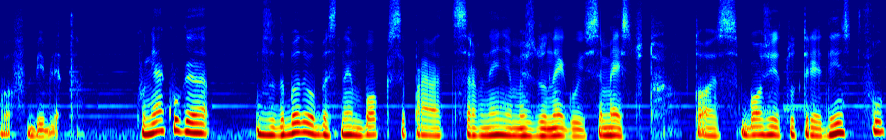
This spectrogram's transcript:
в Библията. Понякога, за да бъде обяснен Бог, се правят сравнения между него и семейството. Тоест, Божието триединство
